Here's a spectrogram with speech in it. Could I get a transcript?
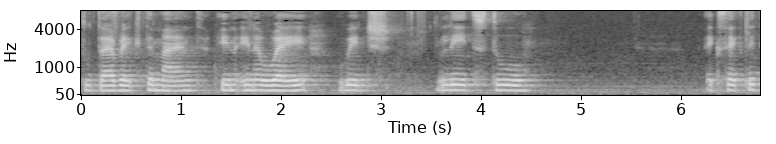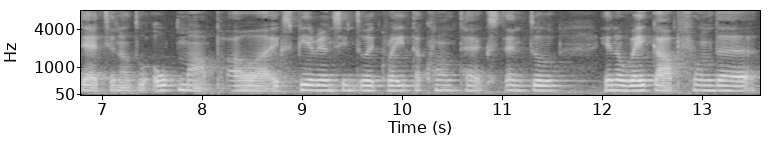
to direct the mind in, in a way which leads to exactly that, you know, to open up our experience into a greater context and to, you know, wake up from the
